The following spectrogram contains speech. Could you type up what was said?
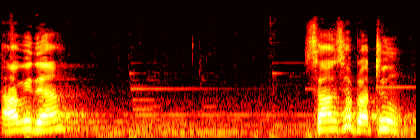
Are we there? Psalms chapter 2.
